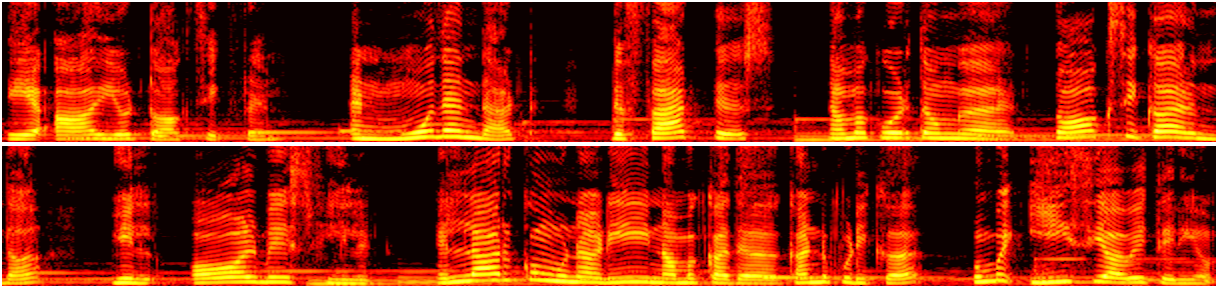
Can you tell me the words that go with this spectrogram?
they are your toxic friend and more than that the fact is நமக்கு ஒருத்தவங்க டாக்ஸிக்காக இருந்தால் வில் ஆல்வேஸ் ஃபீல் இட் எல்லாருக்கும் முன்னாடி நமக்கு அதை கண்டுபிடிக்க ரொம்ப ஈஸியாகவே தெரியும்.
